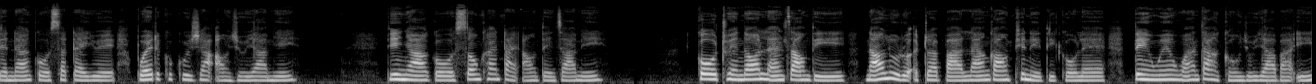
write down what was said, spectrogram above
တင်တန်းကိုဆက်တက်၍ဘွဲတစ်ခုခုရအောင်ယူရမည်ပညာကိုဆုံးခန်းတိုင်အောင်သင်ကြားမည်ကိုထွင်သောလမ်းကြောင်းသည်နောက်လူတို့အတွက်ပါလမ်းကောင်းဖြစ်နေသည်ကိုလည်းတင်ဝင်းဝမ်းသာဂုဏ်ယူရပါ၏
